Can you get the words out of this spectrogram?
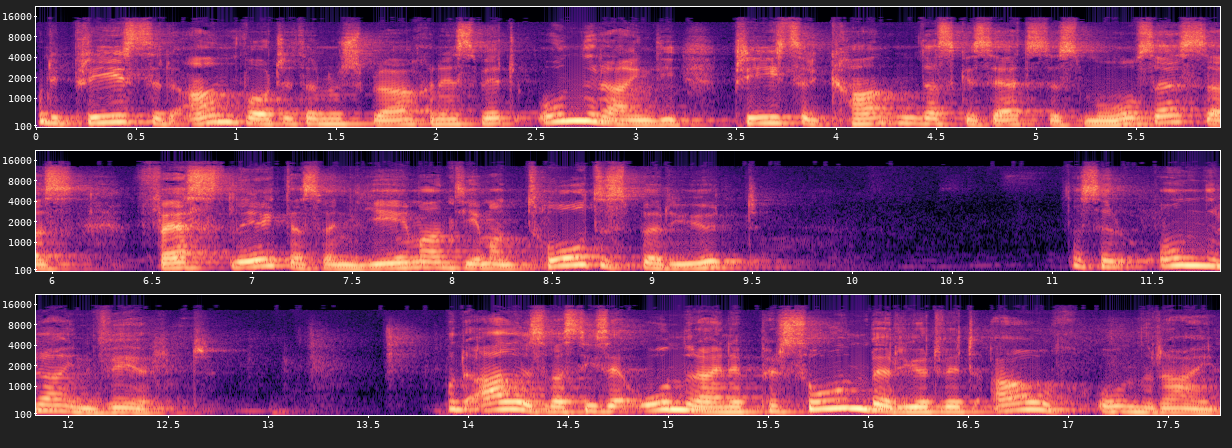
Und die Priester antworteten und sprachen, es wird unrein. Die Priester kannten das Gesetz des Moses, das festlegt, dass wenn jemand jemand Todes berührt, dass er unrein wird. Und alles, was diese unreine Person berührt, wird auch unrein.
